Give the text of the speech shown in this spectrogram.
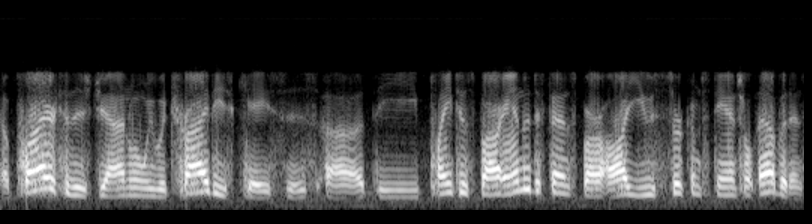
Now, prior to this, John, when we would try these cases, uh, the plaintiff's bar and the defense bar all used circumstantial evidence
